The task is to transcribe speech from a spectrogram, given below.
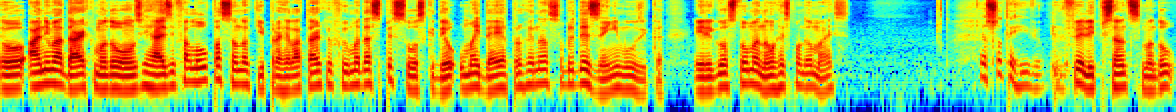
o Anima Dark mandou 11 reais e falou, passando aqui para relatar que eu fui uma das pessoas que deu uma ideia pro Renan sobre desenho e música. Ele gostou, mas não respondeu mais. Eu sou terrível. Felipe Santos mandou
